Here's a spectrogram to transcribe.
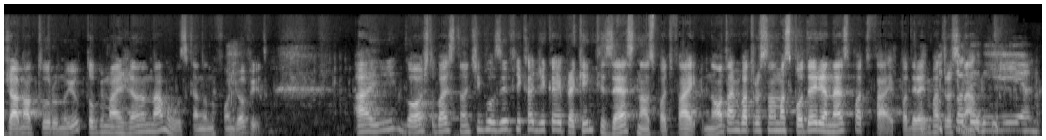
já naturo no YouTube, imagina na música, no fone de ouvido. Aí gosto bastante. Inclusive, fica a dica aí para quem quiser assinar o Spotify. Não tá me patrocinando, mas poderia, né, Spotify? Poderia me patrocinar. Poderia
